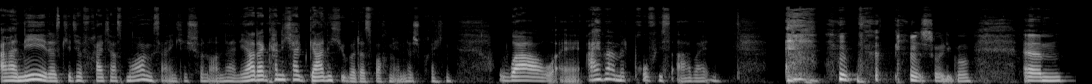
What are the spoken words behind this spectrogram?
Aber nee, das geht ja freitags morgens eigentlich schon online. Ja, dann kann ich halt gar nicht über das Wochenende sprechen. Wow, ey. Einmal mit Profis arbeiten. Entschuldigung. Ähm,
